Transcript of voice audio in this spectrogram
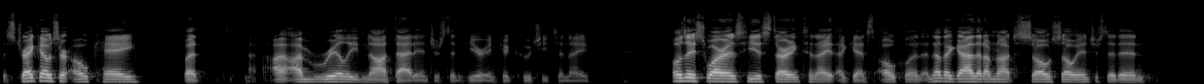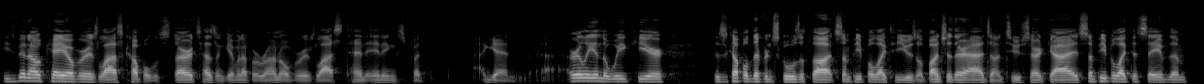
The strikeouts are okay, but I, am really not that interested here in Kikuchi tonight. Jose Suarez, he is starting tonight against Oakland. Another guy that I'm not so, so interested in. He's been okay over his last couple of starts, hasn't given up a run over his last 10 innings. But again, uh, early in the week here, there's a couple different schools of thought. Some people like to use a bunch of their ads on two start guys, some people like to save them.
